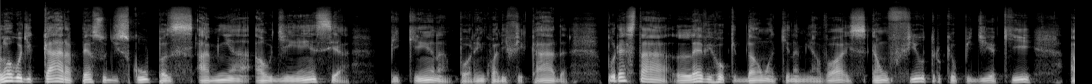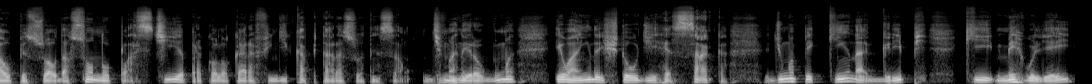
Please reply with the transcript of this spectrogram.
Logo de cara, peço desculpas à minha audiência pequena, porém qualificada, por esta leve roquidão aqui na minha voz. É um filtro que eu pedi aqui ao pessoal da sonoplastia para colocar a fim de captar a sua atenção. De maneira alguma, eu ainda estou de ressaca de uma pequena gripe que mergulhei,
